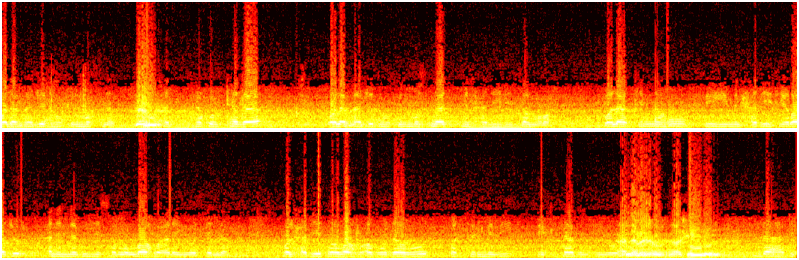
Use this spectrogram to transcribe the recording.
ولم أجده في المسند. نعم. يقول كذا ولم أجده في المسند من حديث سمرة. ولكنه فيه من حديث رجل عن النبي صلى الله عليه وسلم. والحديث رواه أبو داود والترمذي في كتاب البيوت هذا من رشيد لا هذه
